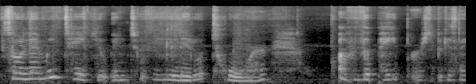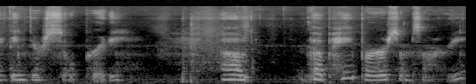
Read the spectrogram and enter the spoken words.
So let me take you into a little tour of the papers because I think they're so pretty. Um, the papers, I'm sorry,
